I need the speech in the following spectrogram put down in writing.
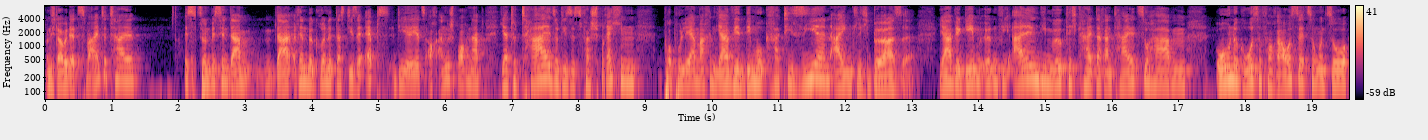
Und ich glaube, der zweite Teil ist so ein bisschen da, darin begründet, dass diese Apps, die ihr jetzt auch angesprochen habt, ja total so dieses Versprechen populär machen, ja, wir demokratisieren eigentlich Börse. Ja, wir geben irgendwie allen die Möglichkeit, daran teilzuhaben, ohne große Voraussetzungen und so.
